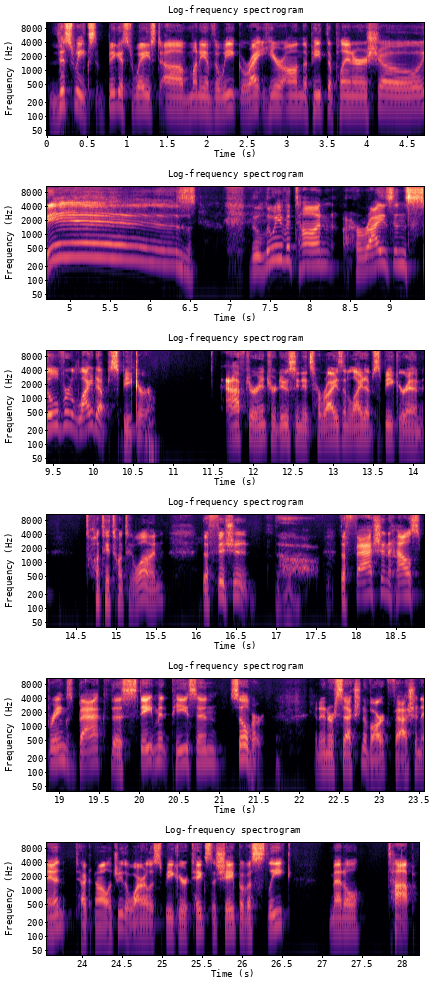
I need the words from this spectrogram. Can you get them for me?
This week's biggest waste of money of the week, right here on the Pete the Planner show, is the Louis Vuitton Horizon Silver Light Up speaker. After introducing its Horizon Light Up speaker in 2021, the fashion, oh, the fashion house brings back the statement piece in silver. An intersection of art, fashion, and technology, the wireless speaker takes the shape of a sleek metal top.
